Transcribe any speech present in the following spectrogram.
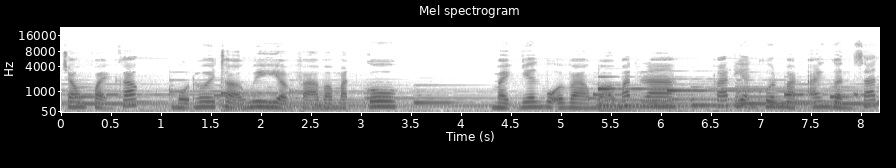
trong khoảnh khắc, một hơi thở nguy hiểm phá vào mặt cô. Mạch nhiên vội vàng mở mắt ra, phát hiện khuôn mặt anh gần sát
